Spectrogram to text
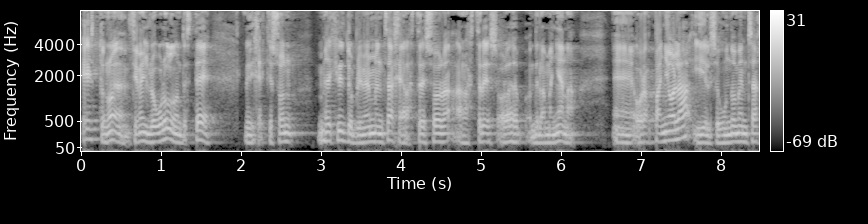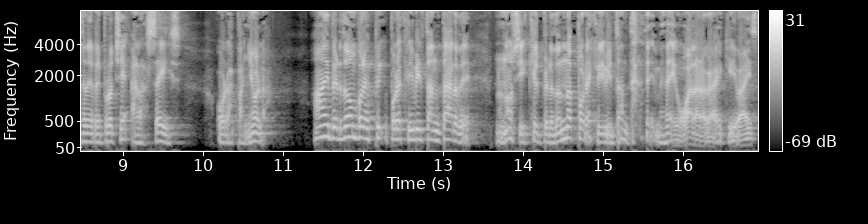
esto? ¿no? Encima, y luego lo contesté. Le dije, que son, me he escrito el primer mensaje a las 3 horas, a las 3 horas de, la mañana, eh, hora española, y el segundo mensaje de reproche a las 6, hora española ay, perdón por, por, escribir tan tarde. No, no, si es que el perdón no es por escribir tan tarde, me da igual a lo que escribáis,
